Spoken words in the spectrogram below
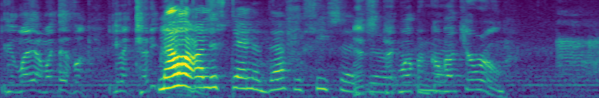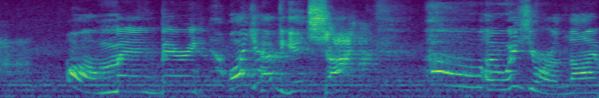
you can lay on him like this. Look, you can make teddy bear Now I understand that that's what she said, Yeah, just pick him up and go hmm. back to your room. Oh man, Barry, why'd you have to get shot? I wish you were alive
